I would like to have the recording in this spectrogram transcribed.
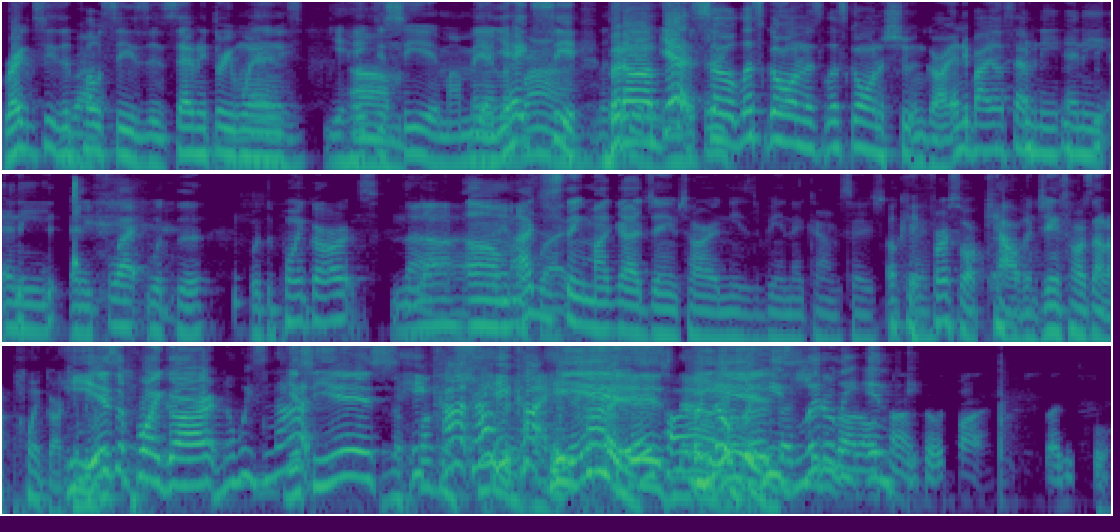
regular season, postseason, 73 wins. You hate to see it, my man Yeah, you hate to see it. Let's but um, it. yeah. So three. let's go on this. Let's go on the shooting guard. Anybody else have any any any any flack with the with the point guards? Nah, Um, no I just flag. think my guy James Harden needs to be in that conversation. Okay, first of all, Calvin James Harden's not a point guard. Can he we is a point guard. No, he's not. Yes, he is. he fucking kind he shooter. kind he, He is. is James now. Harden But no, but he's literally guard all in- time, so it's fine. Like it's cool.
